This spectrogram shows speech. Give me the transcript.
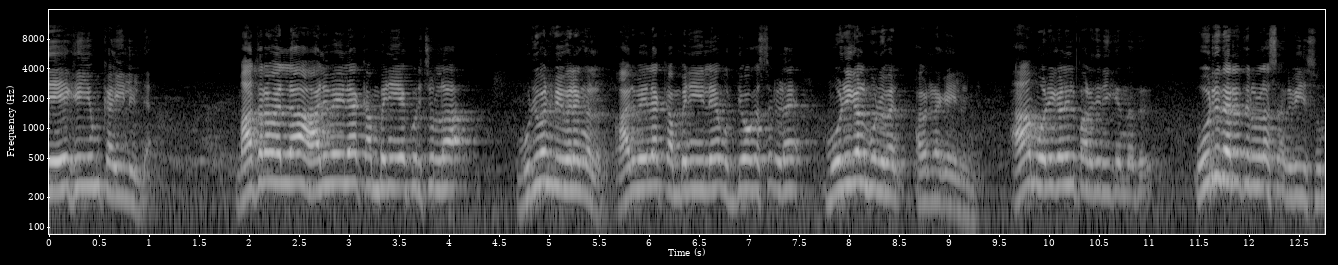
രേഖയും കയ്യിലില്ല. മാത്രമല്ല ആലുവയിലെ കമ്പനിയെക്കുറിച്ചുള്ള മുഴുവൻ വിവരങ്ങളും ആലുവയിലെ കമ്പനിയിലെ ഉദ്യോഗസ്ഥരുടെ മൊഴികൾ മുഴുവൻ അവരുടെ കയ്യിലുണ്ട്. ആ മൊഴികളിൽ പറഞ്ഞിരിക്കുന്നത് ഒരു തരത്തിലുള്ള സർവീസും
